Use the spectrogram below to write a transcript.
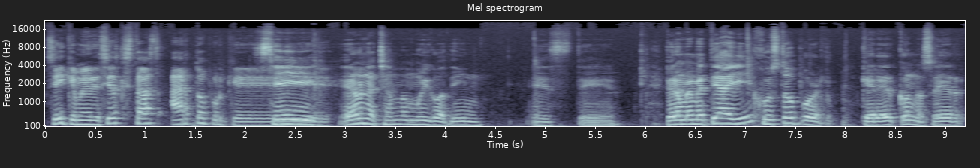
Sí, que me decías que estabas harto porque... Sí, era una chamba muy godín. Este, pero me metí ahí justo por querer conocer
